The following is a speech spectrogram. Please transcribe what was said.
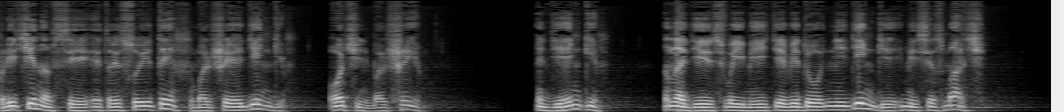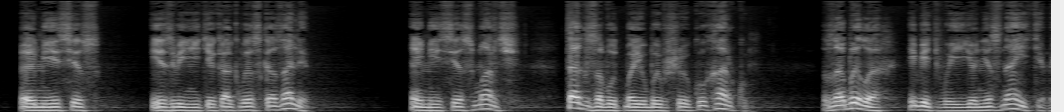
«Причина всей этой суеты — большие деньги. Очень большие». «Деньги? Надеюсь, вы имеете в виду не деньги, миссис Марч?» э, «Миссис... Извините, как вы сказали?» э, «Миссис Марч. Так зовут мою бывшую кухарку. Забыла, ведь вы ее не знаете».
